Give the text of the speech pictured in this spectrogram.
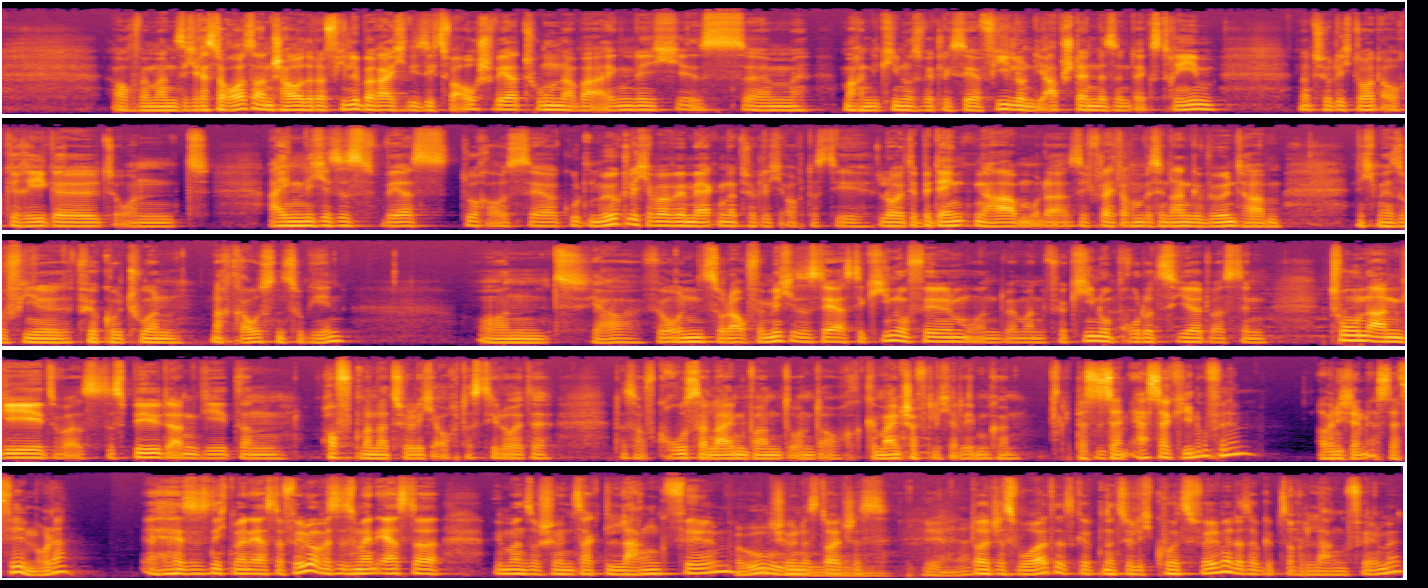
auch wenn man sich Restaurants anschaut oder viele Bereiche, die sich zwar auch schwer tun, aber eigentlich ist, ähm, machen die Kinos wirklich sehr viel und die Abstände sind extrem natürlich dort auch geregelt und eigentlich ist es, wäre es durchaus sehr gut möglich, aber wir merken natürlich auch, dass die Leute Bedenken haben oder sich vielleicht auch ein bisschen daran gewöhnt haben, nicht mehr so viel für Kulturen nach draußen zu gehen. Und ja, für uns oder auch für mich ist es der erste Kinofilm und wenn man für Kino produziert, was den Ton angeht, was das Bild angeht, dann hofft man natürlich auch, dass die Leute das auf großer Leinwand und auch gemeinschaftlich erleben können. Das ist dein erster Kinofilm? Aber nicht dein erster Film, oder? Es ist nicht mein erster Film, aber es ist mein erster, wie man so schön sagt, Langfilm. Ein Uh. schönes deutsches, Ja. deutsches Wort. Es gibt natürlich Kurzfilme, deshalb gibt es auch Langfilme.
